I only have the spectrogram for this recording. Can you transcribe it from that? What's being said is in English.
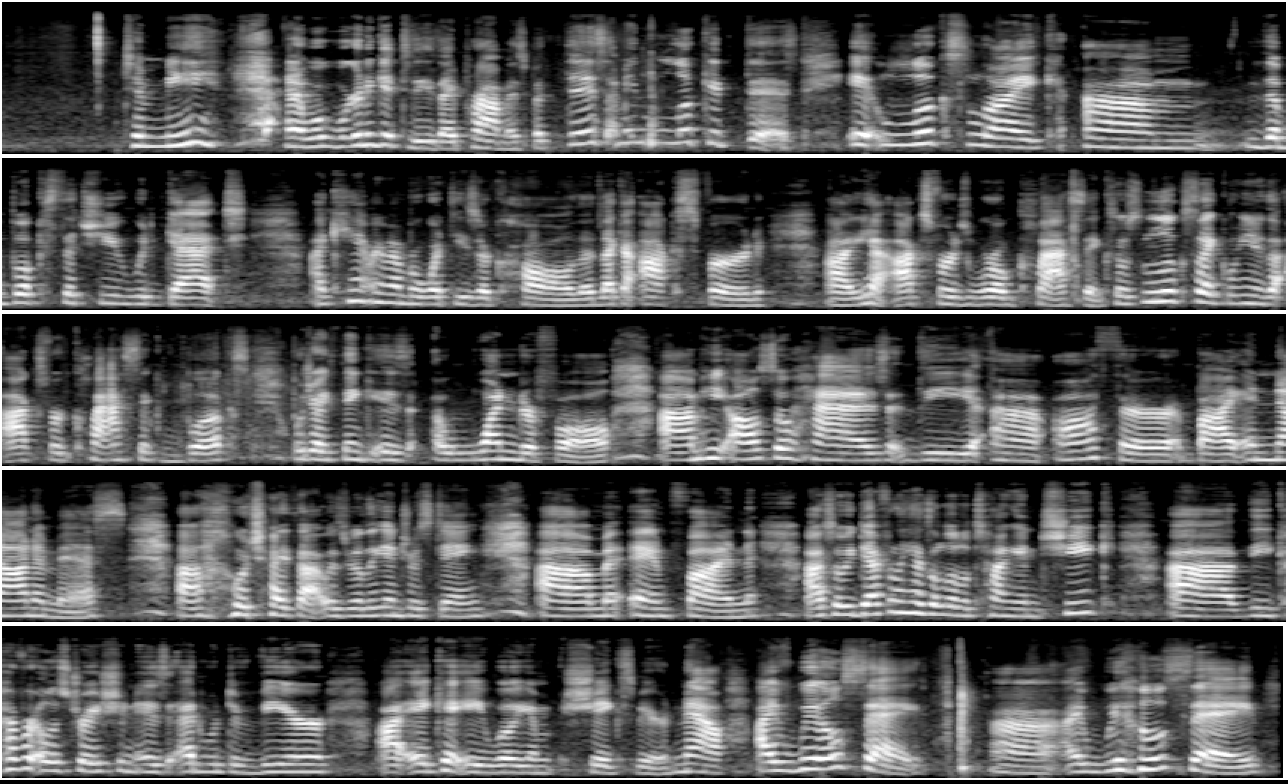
to me, and we're, we're going to get to these, I promise, but this, I mean, look at this. It looks like um, the books that you would get I can't remember what these are called. Like an Oxford, uh, yeah, Oxford's World Classic. So it looks like, you know, the Oxford Classic books, which I think is a wonderful. Um, he also has the uh, author by Anonymous, uh, which I thought was really interesting um, and fun. Uh, so he definitely has a little tongue-in-cheek. Uh, the cover illustration is Edward de Vere, aka uh, William Shakespeare. Now, I will say, uh, I will say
